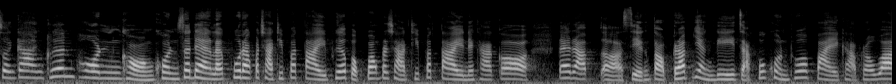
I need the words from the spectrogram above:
ส่วนการเคลื่อนพลของคนแสดงและผู้รักประชาธิปไตย เพื่อปกป้องประชาธิปไตยนะคะก็ได้รับเสียงตอบรับอย่างดีจากผู้คนทั่วไปค่ะ เพราะว่า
